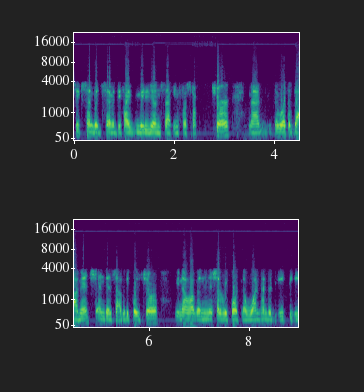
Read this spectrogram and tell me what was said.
675 million sa infrastructure na worth of damage and then sa agriculture we now have an initial report na 188.3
